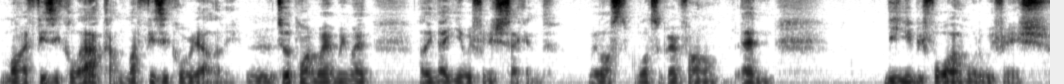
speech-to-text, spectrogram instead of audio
my physical outcome, my physical reality Mm. to the point where we went. I think that year we finished second. We lost we lost the grand final, and the year before, what did we finish?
